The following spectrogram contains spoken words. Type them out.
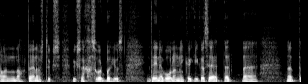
on noh, tõenäoliselt üks, üks väga suur põhjus. ja teine pool on ikkagi ka see, et, et eh, nad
